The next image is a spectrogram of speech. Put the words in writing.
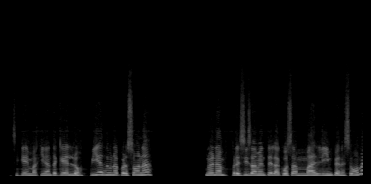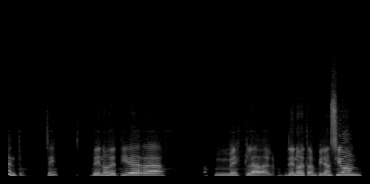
Así que imagínate que los pies de una persona no eran precisamente la cosa más limpia en ese momento, ¿sí? Llenos de tierra, mezclada, llenos de transpiración,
